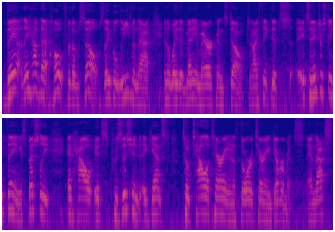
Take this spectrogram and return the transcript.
They they have that hope for themselves. They believe in that in the way that many Americans don't. And I think it's it's an interesting thing, especially in how it's positioned against totalitarian and authoritarian governments. And that's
